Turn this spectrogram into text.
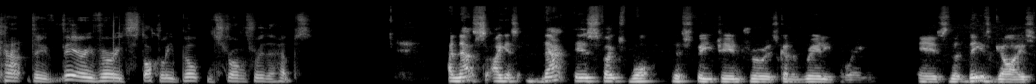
can't do. Very, very stockily built and strong through the hips. And that's, I guess, that is, folks, what this Fijian Drua is going to really bring is that these guys,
